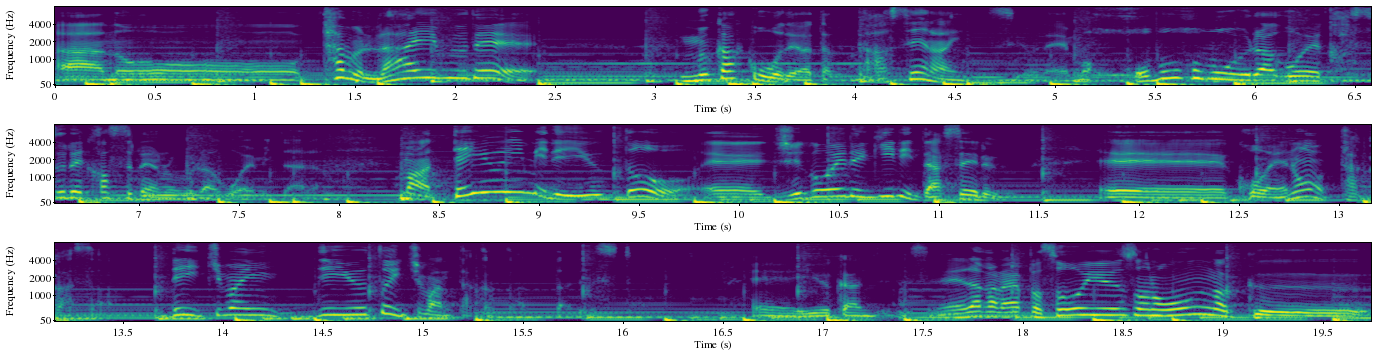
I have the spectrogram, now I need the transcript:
あのー多分ライブで無加工では多分出せないんですよね、まあ、ほぼほぼ裏声かすれかすれの裏声みたいな。まあっていう意味で言うと、えー地声でギリ出せる、えー声の高さ。で一番で言うと一番高かったですと、えーいう感じですね。だからやっぱそういうその音楽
